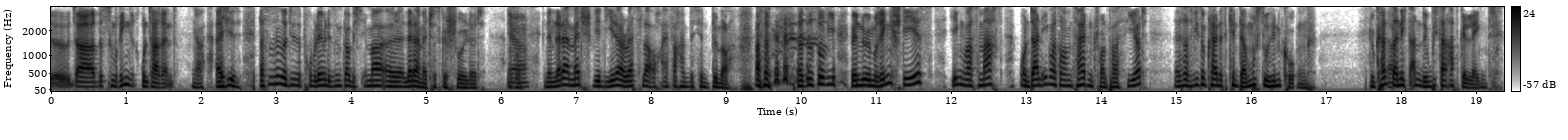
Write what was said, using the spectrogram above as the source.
äh, da bis zum Ring runterrennt. Ja, also ich, das sind so diese Probleme, die sind, glaube ich, immer äh, Ladder-Matches geschuldet. Also Ja. in einem Ladder-Match wird jeder Wrestler auch einfach ein bisschen dümmer. Also das ist so wie, wenn du im Ring stehst, irgendwas machst und dann irgendwas auf dem Titantron passiert, dann ist das wie so ein kleines Kind, da musst du hingucken. Du kannst da nichts an, du bist dann abgelenkt.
